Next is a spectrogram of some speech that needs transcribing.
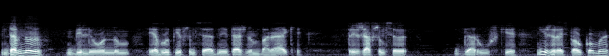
давно беленном и облупившемся одноэтажном бараке, прижавшимся Горушке, ниже райсполкома,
